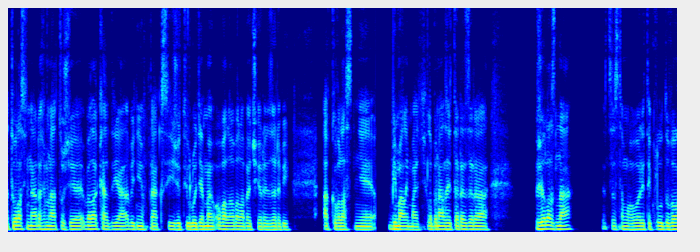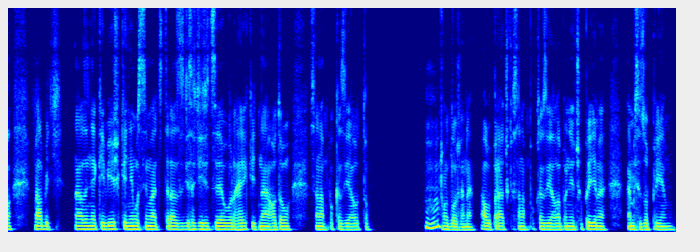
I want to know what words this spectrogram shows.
A tu vlastne náražam na to, že veľakrát ja vidím v praxi, že tí ľudia majú oveľa, oveľa väčšie rezervy, ako vlastne by mali mať. Lebo naozaj tá rezerva železná, sa tam hovorí tak ľudovo, mal byť naozaj nejaké výške, nemusí mať teraz 10 tisíc eur, hej, keď náhodou sa nám pokazí auto uh-huh. odložené, alebo práčka sa nám pokazí, alebo niečo, prídeme na mesiac o príjem.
